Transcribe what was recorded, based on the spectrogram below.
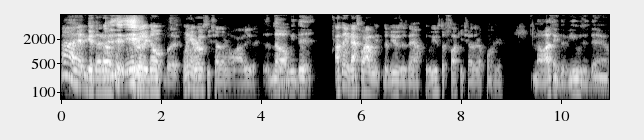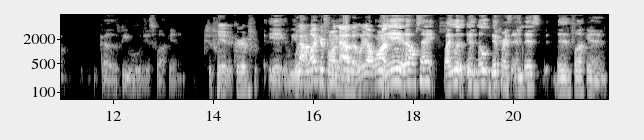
I had to get that up. Yeah. You really don't, but we ain't roast each other in a while either. No, we did. I think that's why we the views is down. 'cause we used to fuck each other up on here. No, I think the views is down because people just fucking 'Cause we in the crib. yeah. 'cause We We got a microphone now though. What do y'all want? Yeah, that's what I'm saying. Like, look, there's no difference in this than fucking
